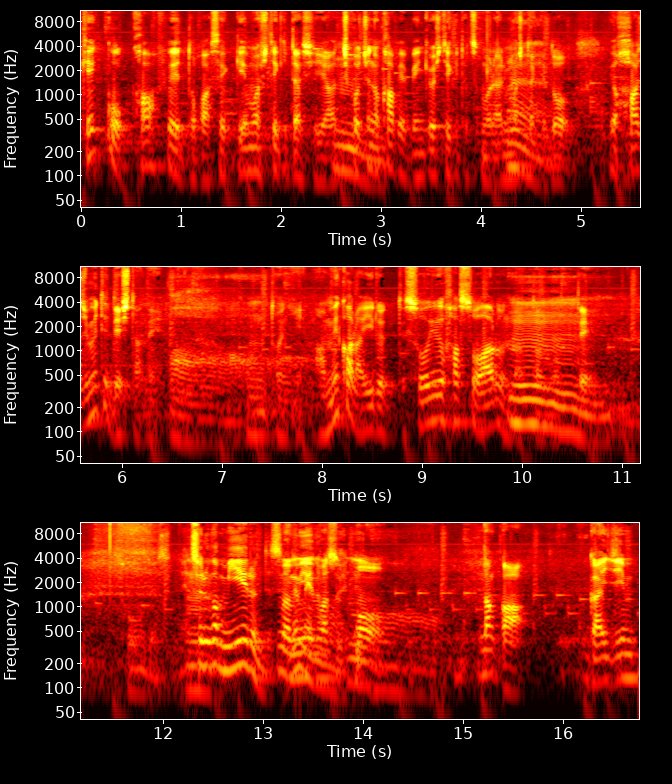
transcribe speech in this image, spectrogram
結構カフェとか設計もしてきたしあちこちのカフェ勉強してきたつもりありましたけど、いや初めてでしたね。あ本当に。豆からいるってそういう発想あるんだと思って。うん。そうですね、うん。それが見えるんですよね、まあ見えます。もなんか外人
